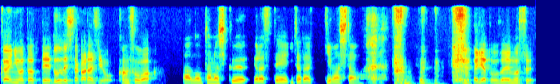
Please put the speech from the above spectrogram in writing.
回にわたって、どうでしたか、ラジオ、感想は？あの、楽しくやらせていただきました。ありがとうございます。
